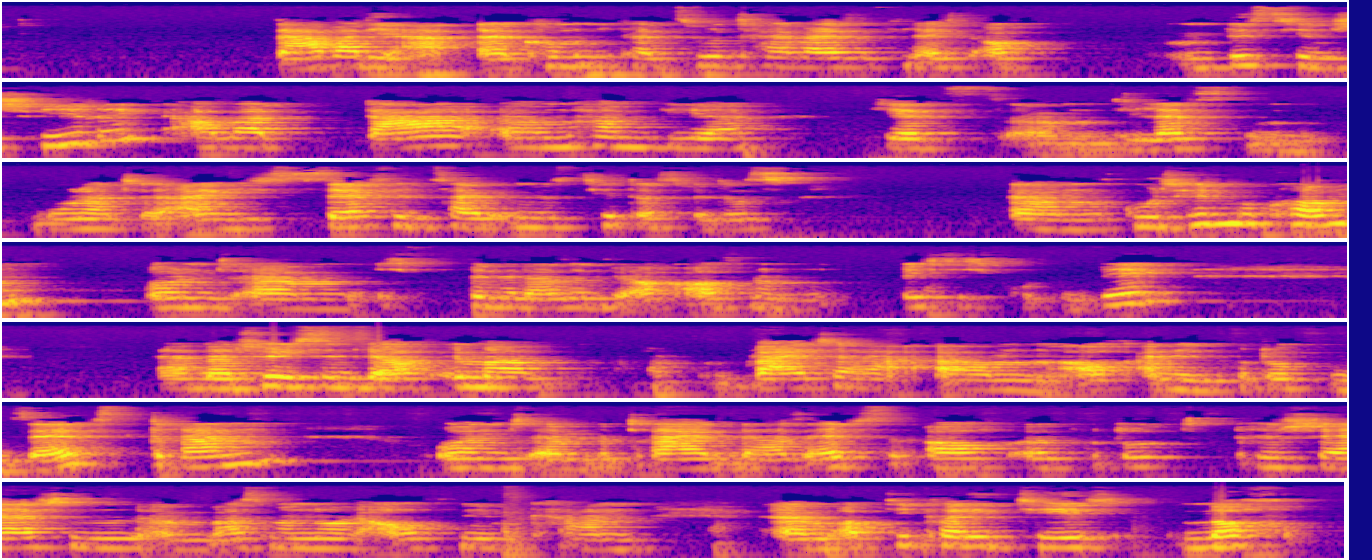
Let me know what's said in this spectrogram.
da war die äh, Kommunikation teilweise vielleicht auch ein bisschen schwierig, aber da ähm, haben wir jetzt ähm, die letzten Monate eigentlich sehr viel Zeit investiert, dass wir das ähm, gut hinbekommen und ähm, ich finde, da sind wir auch auf einem richtig guten Weg. Äh, natürlich sind wir auch immer weiter ähm, auch an den Produkten selbst dran und ähm, betreiben da selbst auch äh, Produktrecherchen, ähm, was man neu aufnehmen kann, ähm, ob die Qualität noch,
